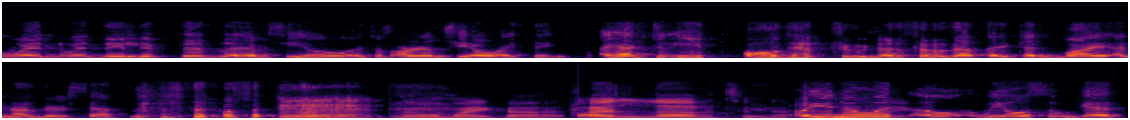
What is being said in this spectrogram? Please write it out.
when when they lifted the MCO, it was our MCO, I think. I had to eat all that tuna so that I can buy another set. Oh my god, I love tuna. Oh, you know what? Oh, we also get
